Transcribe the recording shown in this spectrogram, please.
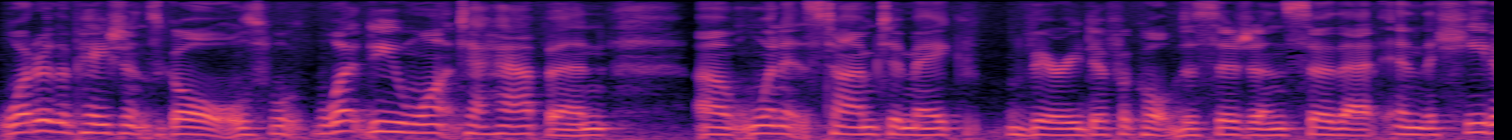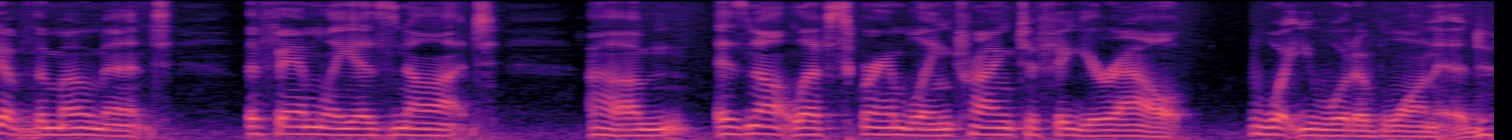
what are the patient's goals, what do you want to happen uh, when it's time to make very difficult decisions, so that in the heat of the moment, the family is not um, is not left scrambling trying to figure out what you would have wanted.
